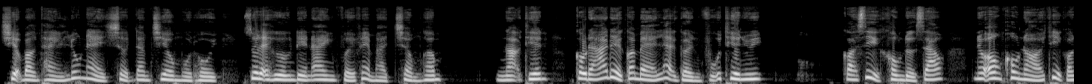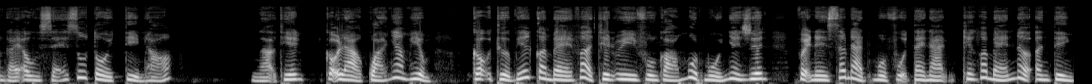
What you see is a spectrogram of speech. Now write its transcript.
Triệu Bằng Thành lúc này chợt đăm chiêu một hồi rồi lại hướng đến anh với vẻ mặt trầm ngâm. Ngạo Thiên, cậu đã để con bé lại gần Vũ Thiên Uy. Có gì không được sao, nếu ông không nói thì con gái ông sẽ giúp tôi tìm nó. Ngạo Thiên, cậu là quá nham hiểm. Cậu thừa biết con bé và Thiên Uy vốn có một mối nhân duyên, vậy nên sắp đặt một vụ tai nạn khiến con bé nở ân tình,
